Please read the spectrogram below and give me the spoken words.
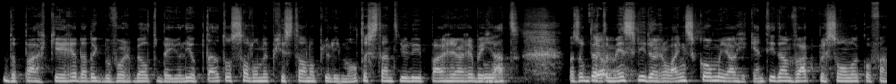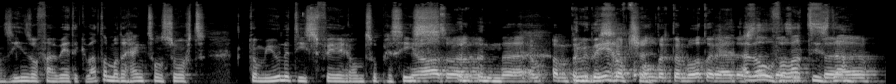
de paar keren dat ik bijvoorbeeld bij jullie op het autosalon heb gestaan, op jullie motorstand die jullie een paar jaar hebben gehad, was ook dat de mensen die daar langskomen, ja, je kent die dan vaak persoonlijk of van ziens of van weet ik wat, maar er hangt zo'n soort community-sfeer rond, zo precies. Ja, zo een, een, een, een, een wereldje. onder de motorrijders. En ah, wel, voilà, is dat. Uh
